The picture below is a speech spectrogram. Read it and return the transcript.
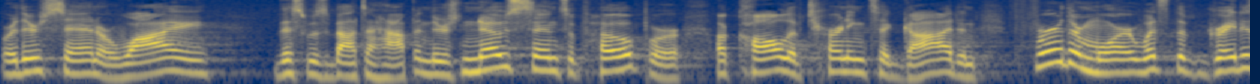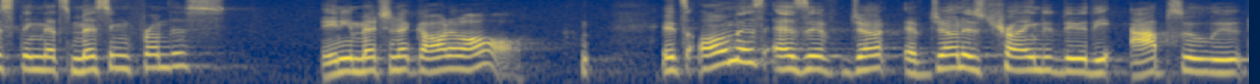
or their sin or why this was about to happen. There's no sense of hope or a call of turning to God. And furthermore, what's the greatest thing that's missing from this? Any mention of God at all. It's almost as if, Jonah, if Jonah is trying to do the absolute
